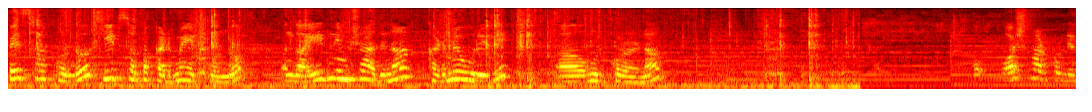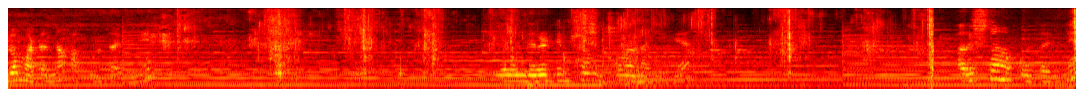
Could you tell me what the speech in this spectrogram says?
ಪೇಸ್ಟ್ ಹಾಕ್ಕೊಂಡು ಹೀಟ್ ಸ್ವಲ್ಪ ಕಡಿಮೆ ಇಟ್ಕೊಂಡು ಒಂದು ಐದು ನಿಮಿಷ ಅದನ್ನು ಕಡಿಮೆ ಆ, ಹುರ್ಕೊಳ್ಳೋಣ. ವಾಶ್ ಮಾಡ್ಕೊಂಡಿರೋ ಮಟನ್ನ ಹಾಕೊಳ್ತಾ ಇದ್ದೀನಿ. ಒಂದೆರಡು ನಿಮಿಷ ಹುರ್ಕೊಳ್ಳೋಣ ಹೀಗೆ. ಅರಿಶಿನ ಹಾಕೊಳ್ತಾ ಇದ್ದೀನಿ.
